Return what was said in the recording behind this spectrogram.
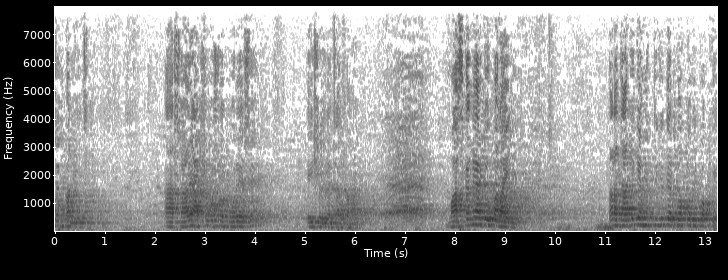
সেন পালিয়েছে। আর সাড়ে আটশো বছর পরে এসে এই স্বৈরাচার পালায় মাঝখানে আর কেউ পালায়নি। তারা জাতিকে মুক্তিযুদ্ধের পক্ষ বিপক্ষে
